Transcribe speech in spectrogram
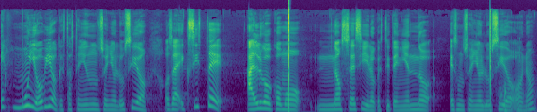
Es muy obvio que estás teniendo un sueño lúcido. O sea, existe algo como no sé si lo que estoy teniendo es un sueño lúcido o no.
